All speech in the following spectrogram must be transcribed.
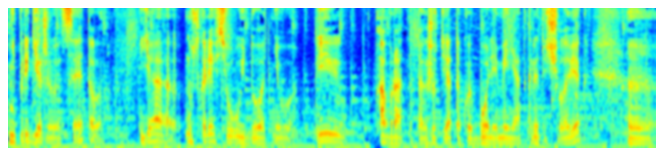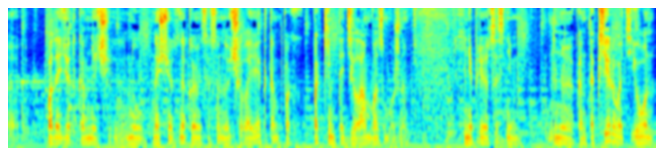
не придерживается этого, я, ну, скорее всего, уйду от него. И обратно также вот я такой более-менее открытый человек, э, подойдет ко мне, ну, начнет знакомиться со мной человек, там, по, по каким-то делам, возможно. Мне придется с ним э, контактировать, и он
